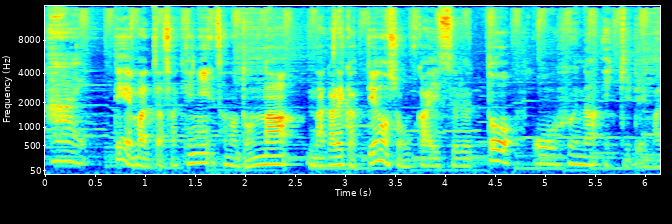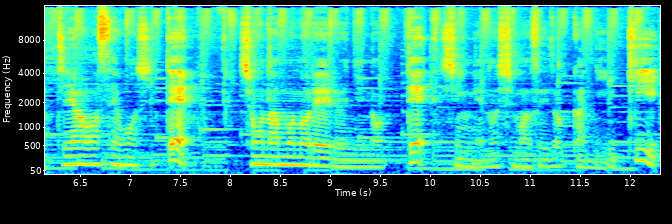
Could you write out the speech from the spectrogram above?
はい。で、まあ、じゃあ先にそのどんな流れかっていうのを紹介すると大船駅で待ち合わせをして湘南モノレールに乗って新江ノ島水族館に行き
